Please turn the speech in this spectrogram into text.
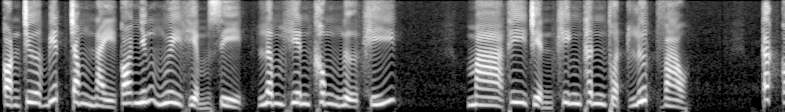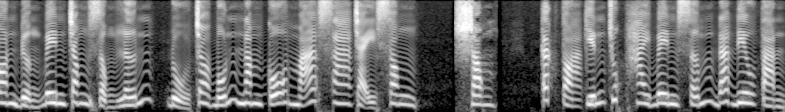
Còn chưa biết trong này có những nguy hiểm gì, Lâm Hiên không ngự khí. Mà thi triển khinh thân thuật lướt vào. Các con đường bên trong rộng lớn đủ cho 4 năm cỗ mã xa chạy xong. Xong. Các tòa kiến trúc hai bên sớm đã điêu tàn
